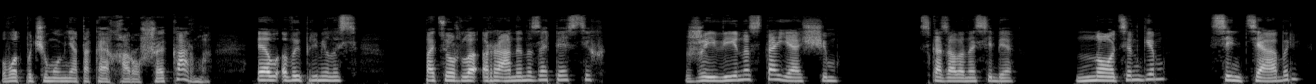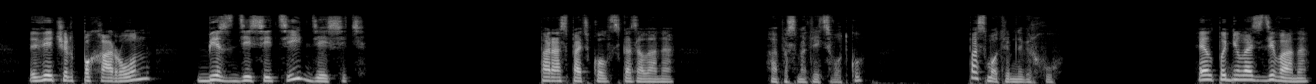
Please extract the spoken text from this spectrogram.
Вот почему у меня такая хорошая карма. Эл выпрямилась, потерла раны на запястьях. — Живи настоящим, — сказала она себе. Ноттингем, сентябрь, вечер похорон, без десяти десять. «Пора спать, Кол», — сказала она. «А посмотреть водку?» «Посмотрим наверху». Эл поднялась с дивана.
